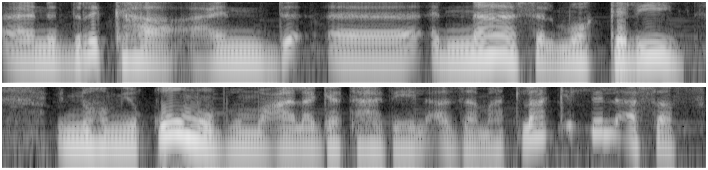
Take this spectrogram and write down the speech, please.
آه ندركها عند آه الناس الموكلين أنهم يقوموا بمعالجة هذه الأزمات. لكن للأسف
